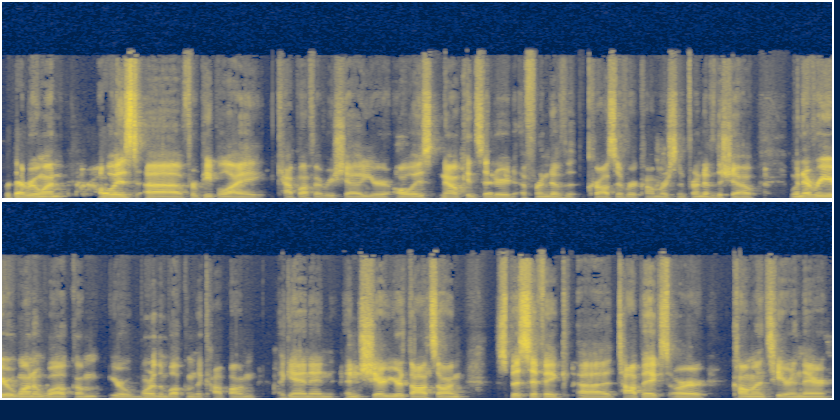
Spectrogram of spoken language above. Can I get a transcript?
with everyone. Always, uh, for people I cap off every show, you're always now considered a friend of crossover commerce and friend of the show. Whenever you want to welcome, you're more than welcome to cop on again and and share your thoughts on specific uh, topics or comments here and there.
